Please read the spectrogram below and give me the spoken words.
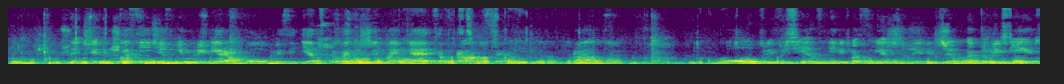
Значит, классическим примером полупрезидентского Ну, режима является Франция. Гитлера. Франция. Ну, так вот, полупрезидентский либо типа, смешанный режим, почему который имеет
